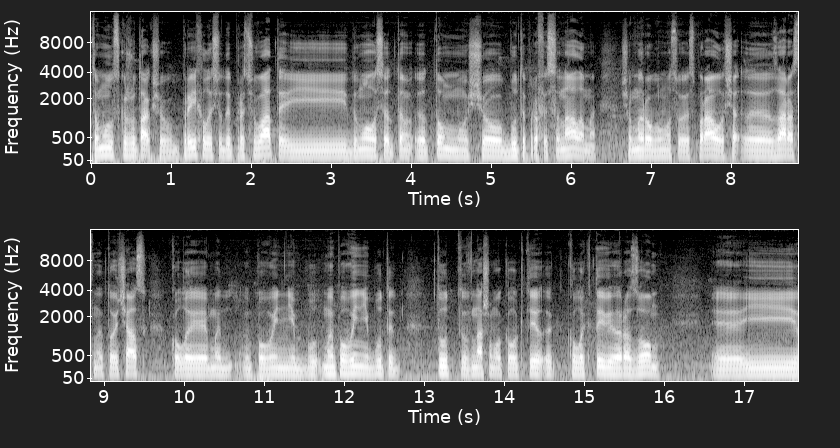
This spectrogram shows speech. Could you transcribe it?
тому скажу так, що приїхали сюди працювати і о тому, що бути професіоналами, що ми робимо свою справу. Е, Зараз не той час, коли ми повинні, ми повинні бути тут, в нашому колективі разом е, і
